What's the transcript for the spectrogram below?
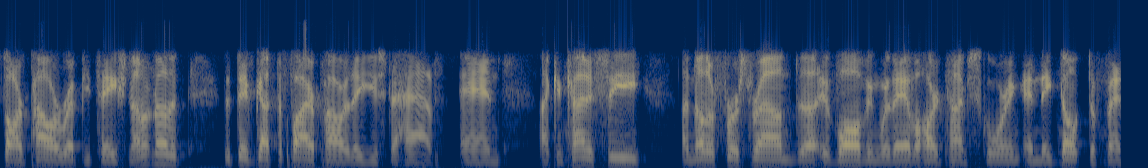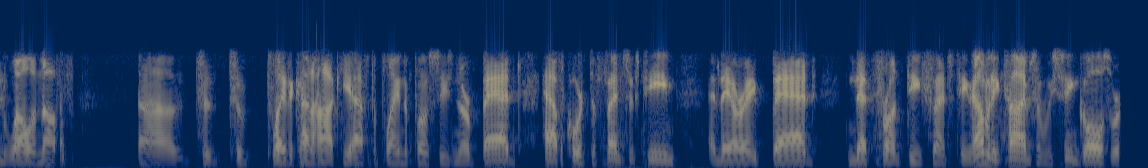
star power reputation, I don't know that that they've got the firepower they used to have, and I can kind of see another first round uh, evolving where they have a hard time scoring and they don't defend well enough uh, to to play the kind of hockey you have to play in the postseason. They're a bad half court defensive team, and they are a bad net front defense team. How many times have we seen goals where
